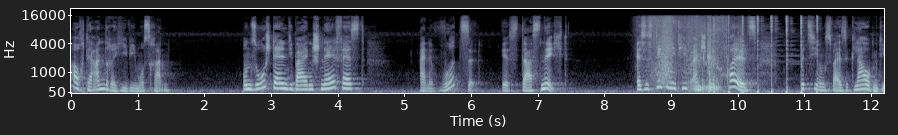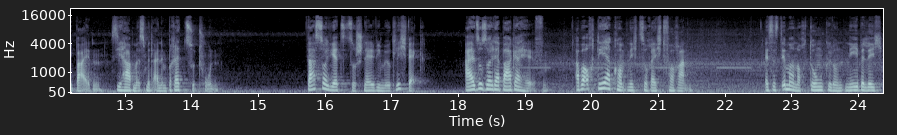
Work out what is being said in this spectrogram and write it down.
auch der andere Hiwi muss ran. Und so stellen die beiden schnell fest, eine Wurzel ist das nicht. Es ist definitiv ein Stück Holz, beziehungsweise glauben die beiden, sie haben es mit einem Brett zu tun. Das soll jetzt so schnell wie möglich weg. Also soll der Bagger helfen. Aber auch der kommt nicht so recht voran. Es ist immer noch dunkel und nebelig,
